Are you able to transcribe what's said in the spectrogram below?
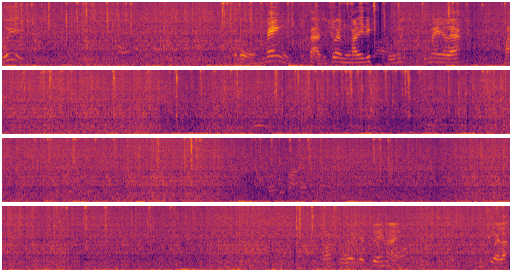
เฮ้ย โอ้โห แม่งสาห์จะช่วยมึงมาดิดิ กูไม่ กูไม่จะแล้ว มาว่ากูจะช่วยหน่อยมึงช่วยละ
